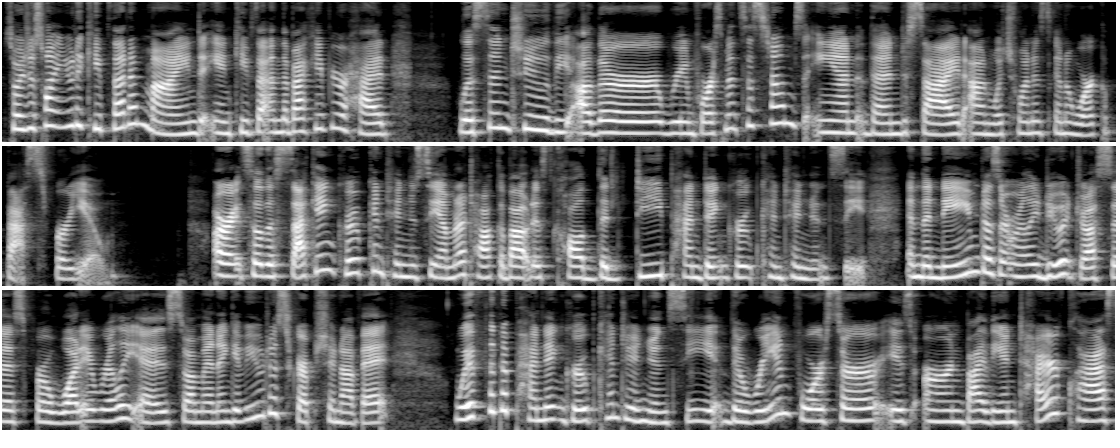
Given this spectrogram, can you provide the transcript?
So I just want you to keep that in mind and keep that in the back of your head. Listen to the other reinforcement systems and then decide on which one is going to work best for you. All right, so the second group contingency I'm going to talk about is called the dependent group contingency. And the name doesn't really do it justice for what it really is, so I'm going to give you a description of it. With the dependent group contingency, the reinforcer is earned by the entire class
